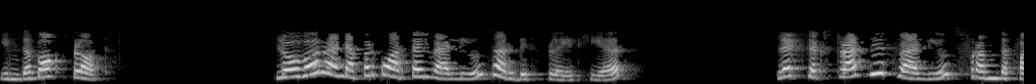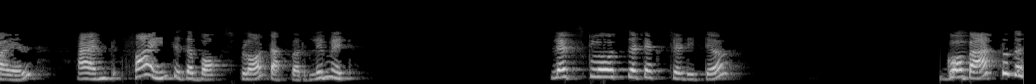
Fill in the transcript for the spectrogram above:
in the box plot. Lower and upper quartile values are displayed here. Let's extract these values from the file and find the box plot upper limit. Let's close the text editor. Go back to the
